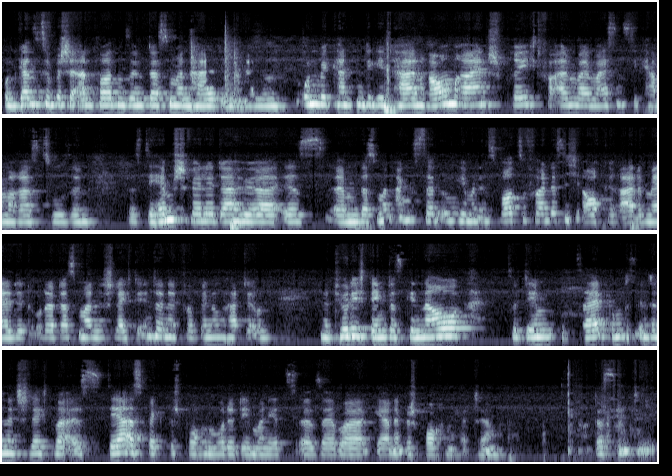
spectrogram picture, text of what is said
Und ganz typische Antworten sind, dass man halt in einen unbekannten digitalen Raum reinspricht, vor allem weil meistens die Kameras zu sind, dass die Hemmschwelle da höher ist, ähm, dass man Angst hat, irgendjemand ins Wort zu fallen, der sich auch gerade meldet oder dass man eine schlechte Internetverbindung hatte. Und natürlich denkt das genau zu dem Zeitpunkt das Internet schlecht war, als der Aspekt besprochen wurde, den man jetzt äh, selber gerne besprochen hätte. Das sind die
